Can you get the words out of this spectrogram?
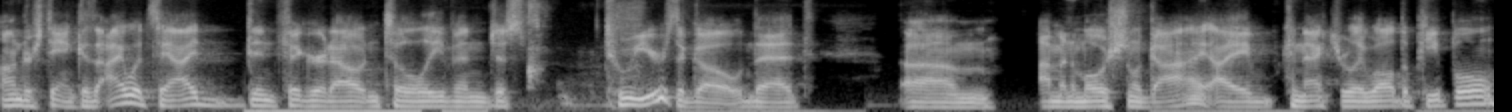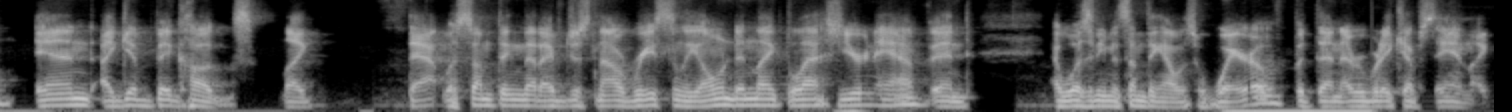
understand? Because i would say i didn't figure it out until even just two years ago that um, i'm an emotional guy. I connect really well to people and i give big hugs. Like that was something that i've just now recently owned in like the last year and a half and it wasn't even something i was aware of but then everybody kept saying like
